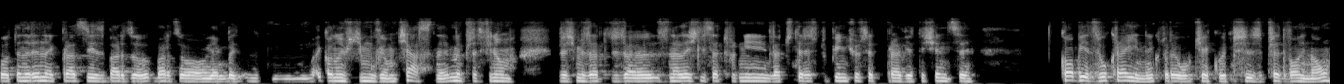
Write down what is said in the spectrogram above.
bo ten rynek pracy jest bardzo, bardzo jakby ekonomiści mówią ciasny. My przed chwilą żeśmy za, za, znaleźli zatrudnienie dla 400-500 prawie tysięcy kobiet z Ukrainy, które uciekły przed wojną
